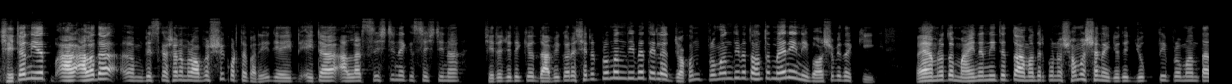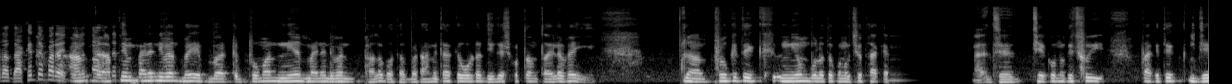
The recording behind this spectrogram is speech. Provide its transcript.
সেটা নিয়ে আলাদা ডিসকাশন আমরা অবশ্যই করতে পারি যে এটা আল্লাহর সৃষ্টি নাকি সৃষ্টি না। সেটা যদি কেউ দাবি করে সেটার প্রমাণ দিবে তাইলে যখন প্রমাণ দিবে তখন তো মেনেই নিব। অসুবিধা কি? ভাই আমরা তো মাইনা নিতে তো আমাদের কোনো সমস্যা নাই। যদি যুক্তি প্রমাণ তারা দেখাতে পারে তাহলে আপনি মেনে নিবেন ভাই বাট প্রমাণ নিয়ে মেনে নিবেন ভালো কথা। বাট আমি তাকে উল্টা জিজ্ঞেস করতাম তাইলে ভাই প্রাকৃতিক নিয়ম বলে তো কোনো কিছু থাকে না। যে যেকোনো কিছুই প্রাকৃতিক যে,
